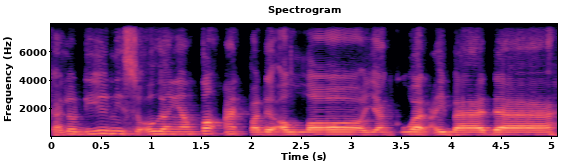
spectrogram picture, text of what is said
Kalau dia ni seorang yang taat pada Allah, yang kuat ibadah,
